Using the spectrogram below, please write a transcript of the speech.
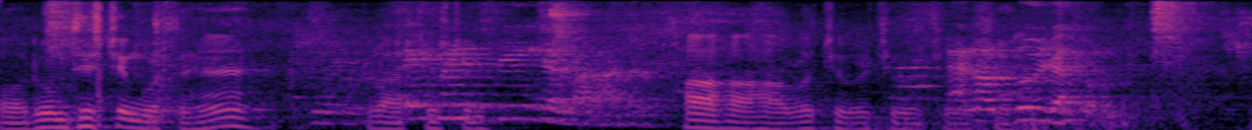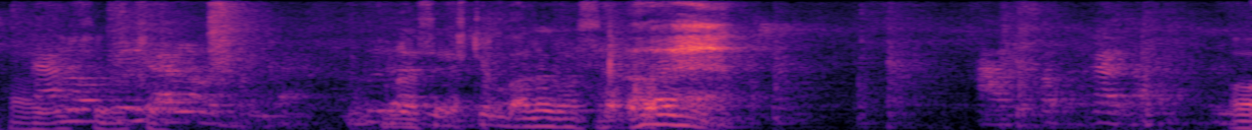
ও রুম সিস্টেম করছে হ্যাঁ ক্লাস সিস্টেম। হ্যাঁ হ্যাঁ হ্যাঁ বুঝছি বুঝছি বুঝছি? হ্যাঁ বুঝছি বুঝছি রকম। সিস্টেম ভালো করছে। ও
